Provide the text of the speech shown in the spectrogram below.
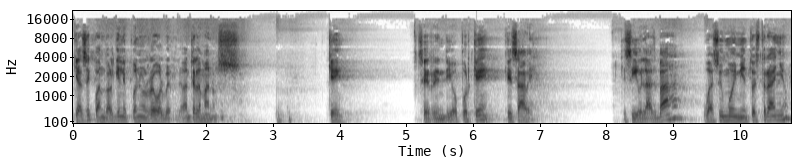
¿Qué hace cuando alguien le pone un revólver? Levante las manos. ¿Qué? se rindió. ¿Por qué? ¿Qué sabe? Que si las baja o hace un movimiento extraño,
